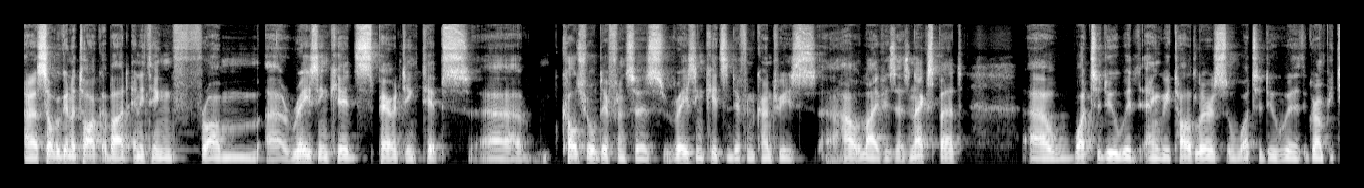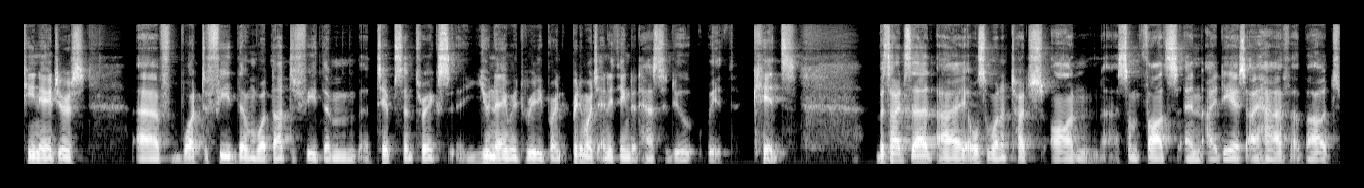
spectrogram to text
Uh, so we're going to talk about anything from uh, raising kids, parenting tips, cultural differences, raising kids in different countries, how life is as an expat, uh, what to do with angry toddlers, what to do with grumpy teenagers, uh, what to feed them, what not to feed them, uh, tips and tricks, you name it, really pretty much anything that has to do with kids. Besides that, I also want to touch on uh, some thoughts and ideas I have about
